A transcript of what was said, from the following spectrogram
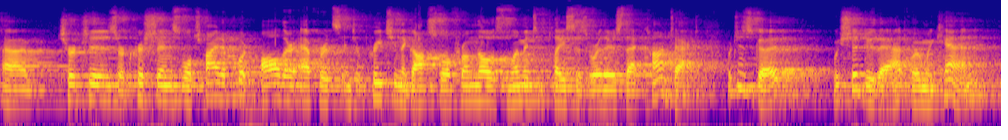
uh, churches or Christians will try to put all their efforts into preaching the gospel from those limited places where there's that contact, which is good. We should do that when we can.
